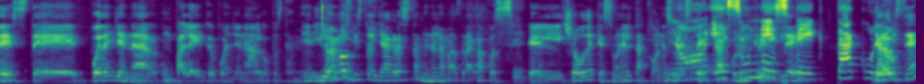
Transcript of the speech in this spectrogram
Este, pueden llenar un palenque, pueden llenar algo, pues también, y lo hemos visto ya, gracias también en La Más Draga, pues Sí. el show de que suena el tacón es no, un es espectáculo un increíble. espectáculo. ¿Ya lo viste?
